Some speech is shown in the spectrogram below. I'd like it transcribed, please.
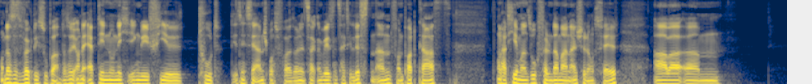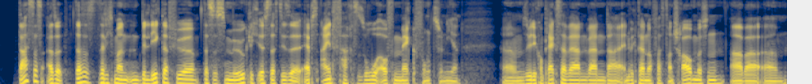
Und das ist wirklich super. Das ist auch eine App, die nur nicht irgendwie viel tut. Die ist nicht sehr anspruchsvoll, sondern die zeigt im Wesentlichen zeigt die Listen an von Podcasts und hat hier mal ein Suchfeld und da mal ein Einstellungsfeld. Aber ähm, das ist, also, das ist tatsächlich mal ein Beleg dafür, dass es möglich ist, dass diese Apps einfach so auf Mac funktionieren. Ähm, so wie die komplexer werden, werden da Entwickler noch was dran schrauben müssen, aber ähm,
